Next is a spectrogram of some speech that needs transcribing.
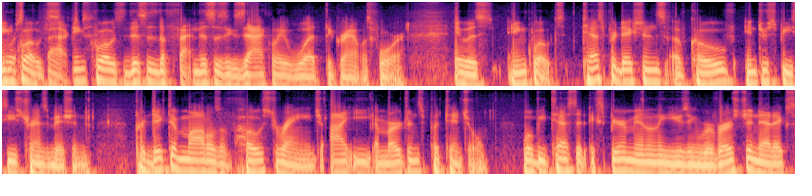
in quotes. of fact. In quotes, this is the fact. This is exactly what the grant was for. It was in quotes: test predictions of cove interspecies transmission, predictive models of host range, i.e., emergence potential, will be tested experimentally using reverse genetics,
